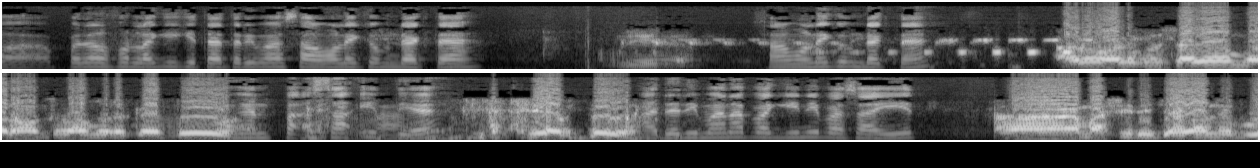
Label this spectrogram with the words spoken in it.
uh, penelpon lagi kita terima. Assalamualaikum Dakta. Iya. Assalamualaikum Dakta. Halo, Waalaikumsalam warahmatullahi wabarakatuh. Dengan Pak Said ya. Iya betul. Ada di mana pagi ini Pak Said? Ah, masih di jalan ya Bu.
